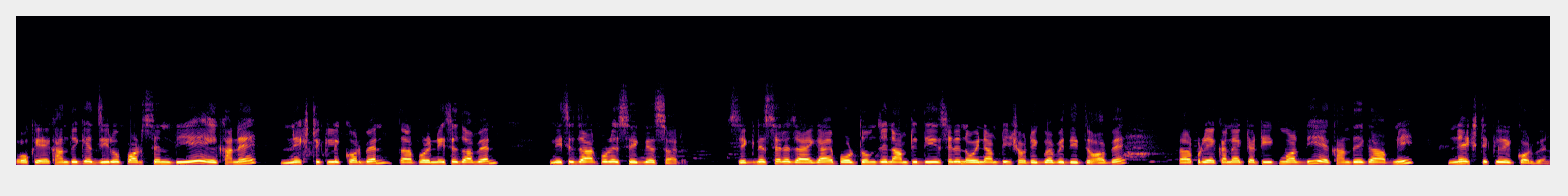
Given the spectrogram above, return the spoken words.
ওকে এখান থেকে জিরো পার্সেন্ট দিয়ে এখানে নেক্সট ক্লিক করবেন। তারপরে নিচে যাবেন। নিচে যাওয়ার পরে সিগনেচার সিগনেচারের জায়গায় প্রথম যে নামটি দিয়েছিলেন, ওই নামটি সঠিকভাবে দিতে হবে। তারপরে এখানে একটা টিক মার্ক দিয়ে এখান থেকে আপনি নেক্সট ক্লিক করবেন।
